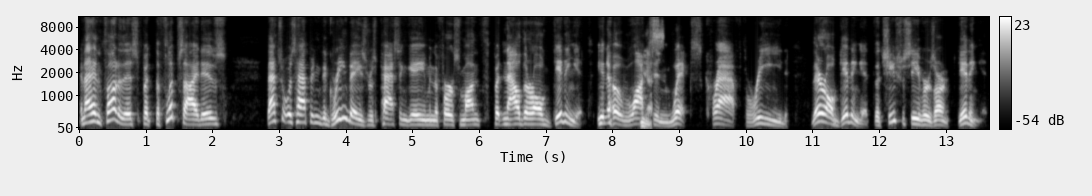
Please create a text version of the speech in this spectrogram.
And I hadn't thought of this, but the flip side is that's what was happening to Green Bay's was passing game in the first month, but now they're all getting it. You know, Watson, yes. Wicks, Kraft, Reed, they're all getting it. The Chiefs receivers aren't getting it.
